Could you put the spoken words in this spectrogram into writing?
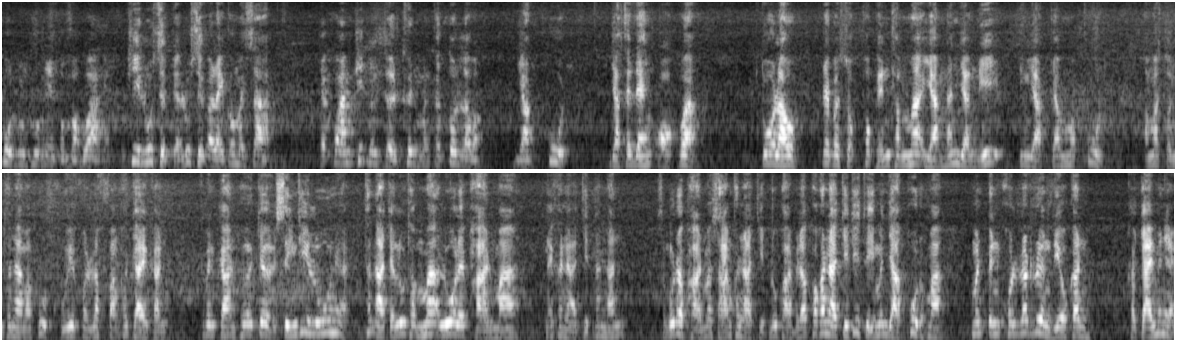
พูดนู่นพูดนี่ผมบอกว่าเนี่ยที่รู้สึกเนี่ยรู้สึกอะไรก็ไม่ทราบ แต่ความคิดมันเกิดขึ้นมันกระตุ้นเราอะอยากพูด อยากแสดงออกว่า ตัวเรา ได้ประสบพบเห็นธรรมะอย่างนั้นอย่างนี้จึงอยากจะมาพูดเอามาสนทนามาพูดคุยคนรับฟังเข้าใจกัน ก็เป็นการเพ้อเจ้อสิ่งที่รู้เนี่ยท่านอาจจะรู้ธรรมะรู้อะไรผ่านมาในขณะจิตนั้นๆ สมมุติว่าผ่านมาสามขณะจิตรู้ผ่านไปแล้วเพราะขณะจิตที่สี่มันอยากพูดออกมา มันเป็นคนละเรื่องเดียวกัน เข้าใจไหมเนี่ย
